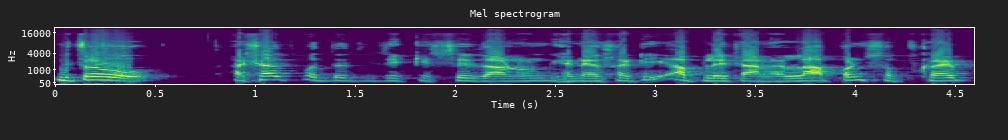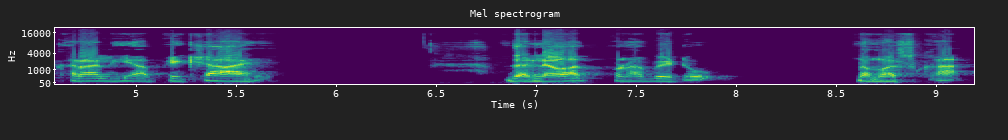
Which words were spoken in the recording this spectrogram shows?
मित्र अशाच पद्धतीचे किस्से जाणून घेण्यासाठी आपल्या चॅनलला आपण सबस्क्राईब कराल ही अपेक्षा आहे. धन्यवाद पुन्हा भेटू. नमस्कार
